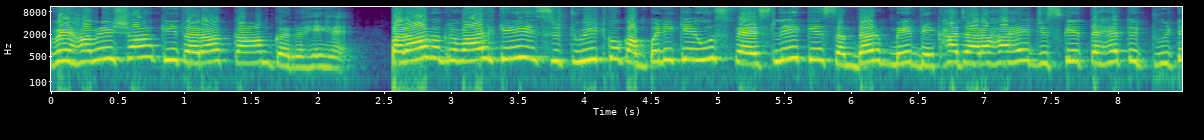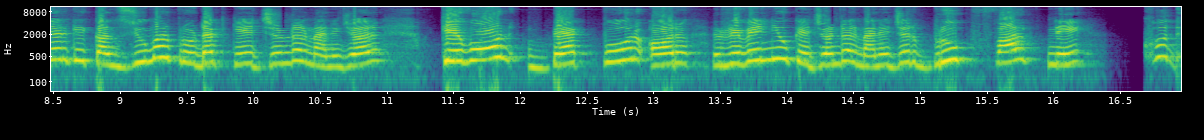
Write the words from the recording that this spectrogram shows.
वे हमेशा की तरह काम कर रहे हैं। पराग अग्रवाल के इस ट्वीट को कंपनी के उस फैसले के संदर्भ में देखा जा रहा है, जिसके तहत ट्विटर के कंज्यूमर प्रोडक्ट के जनरल मैनेजर केवोन बैकपोर और रेवेन्यू के जनरल मैनेजर ब्रूक फाल्क ने खुद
